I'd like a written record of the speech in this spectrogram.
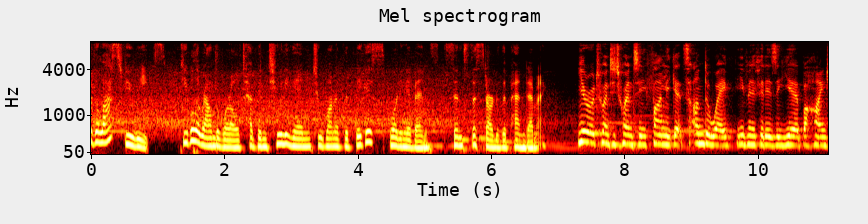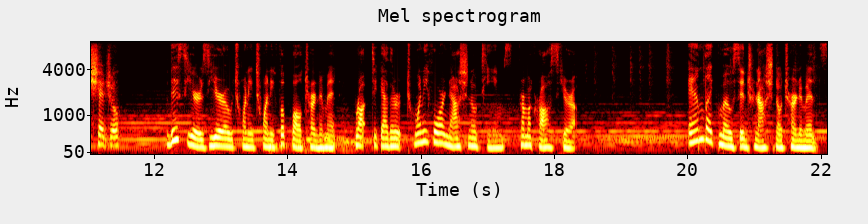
For the last few weeks, people around the world have been tuning in to one of the biggest sporting events since the start of the pandemic. Euro 2020 finally gets underway, even if it is a year behind schedule. This year's Euro 2020 football tournament brought together 24 national teams from across Europe. And like most international tournaments,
